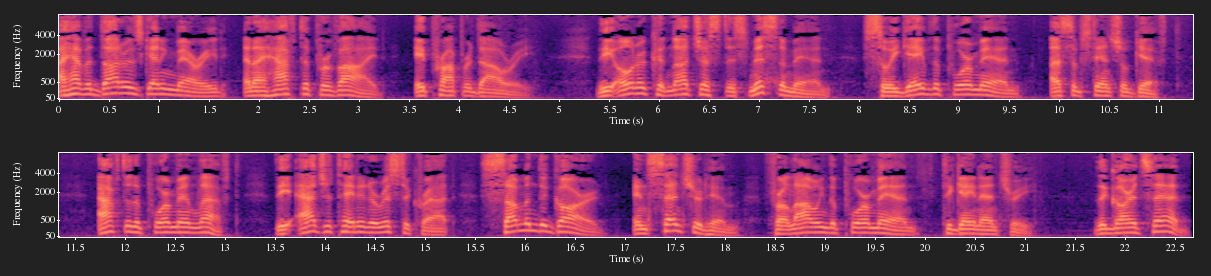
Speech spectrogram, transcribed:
I have a daughter who's getting married, and I have to provide a proper dowry. The owner could not just dismiss the man, so he gave the poor man a substantial gift. After the poor man left, the agitated aristocrat summoned the guard and censured him for allowing the poor man to gain entry. The guard said,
